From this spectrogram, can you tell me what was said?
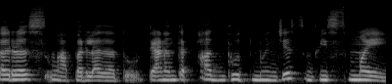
रस वापरला जातो. त्यानंतर अद्भुत म्हणजेच विस्मय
